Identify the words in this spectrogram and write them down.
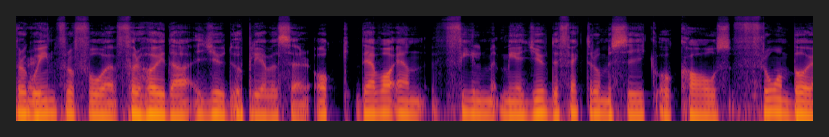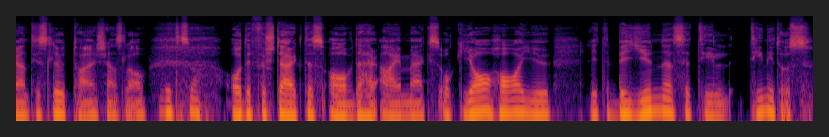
för att gå in för att få förhöjda ljudupplevelser. Och det var en film med ljudeffekter och musik och kaos från början till slut har jag en känsla av. Lite så. Och det förstärktes av det här IMAX. Och jag har ju lite begynnelse till tinnitus.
